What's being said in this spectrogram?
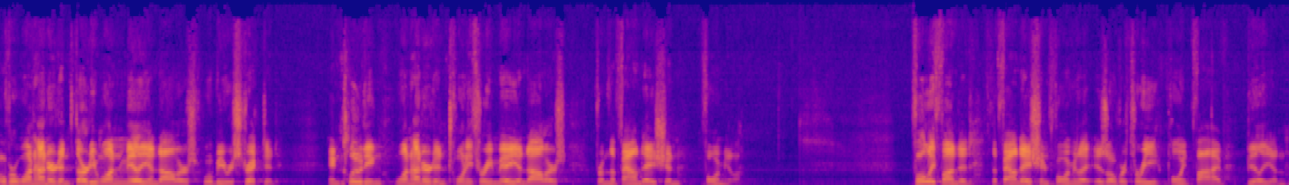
over $131 million will be restricted, including $123 million from the foundation formula. Fully funded, the foundation formula is over $3.5 billion.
